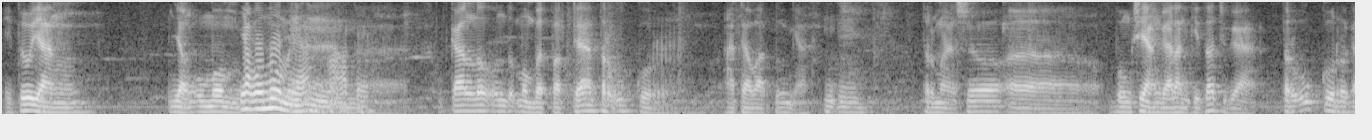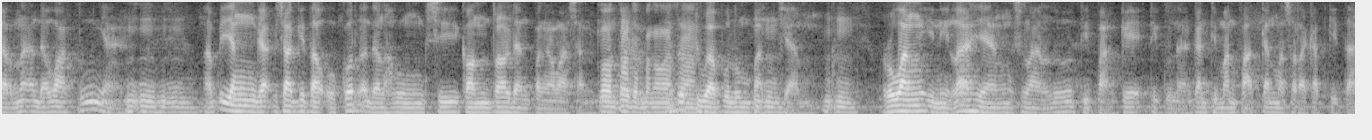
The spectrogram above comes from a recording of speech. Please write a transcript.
itu yang yang umum. Yang umum ya. Ah, Oke. Nah, kalau untuk membuat perda terukur, ada waktunya. Termasuk eh, fungsi anggaran kita juga terukur karena ada waktunya. Tapi yang nggak bisa kita ukur adalah fungsi kontrol dan pengawasan. kita. kontrol dan Itu pengawasan 24 jam. Ruang inilah yang selalu dipakai, digunakan, dimanfaatkan masyarakat kita.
